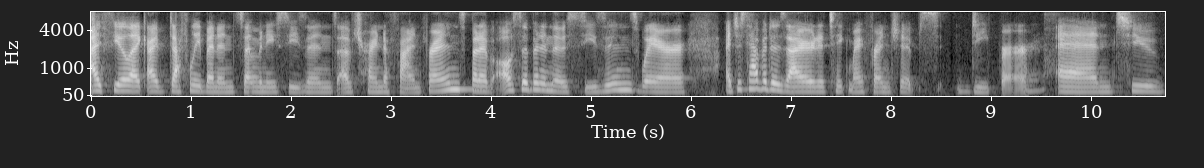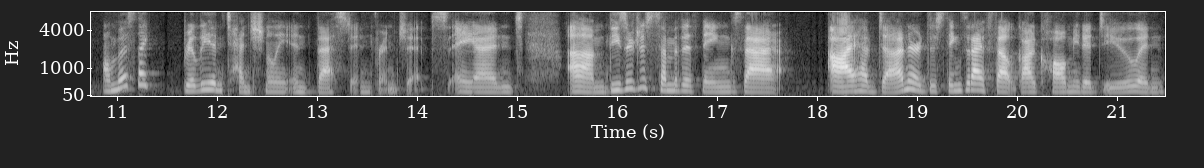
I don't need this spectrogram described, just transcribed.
I feel like I've definitely been in so many seasons of trying to find friends, but I've also been in those seasons where I just have a desire to take my friendships deeper and to almost like really intentionally invest in friendships. And um, these are just some of the things that I have done, or just things that I felt God called me to do and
